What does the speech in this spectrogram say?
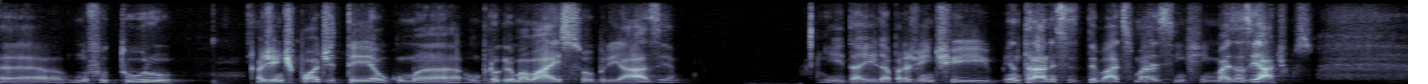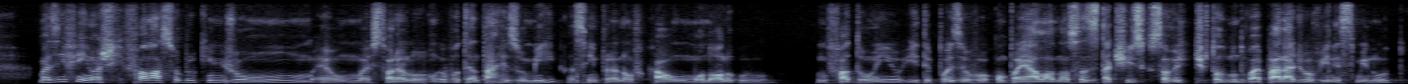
uh, no futuro, a gente pode ter alguma, um programa mais sobre Ásia, e daí dá para a gente entrar nesses debates mais, enfim, mais asiáticos. Mas enfim, eu acho que falar sobre o Kim Jong-un é uma história longa, eu vou tentar resumir, assim, para não ficar um monólogo enfadonho e depois eu vou acompanhar lá nossas estatísticas, só vejo que todo mundo vai parar de ouvir nesse minuto.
